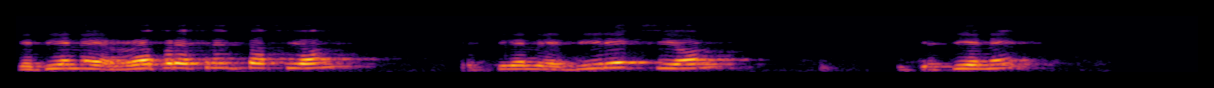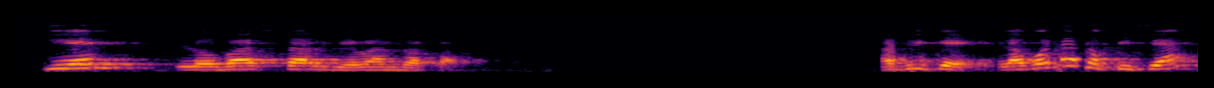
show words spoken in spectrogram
que tiene representación, que tiene dirección que tiene quién lo va a estar llevando a cabo. Así que la buena noticia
